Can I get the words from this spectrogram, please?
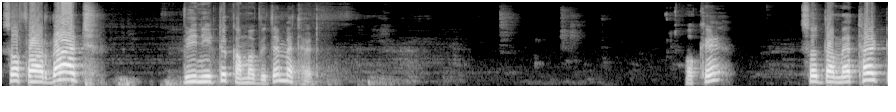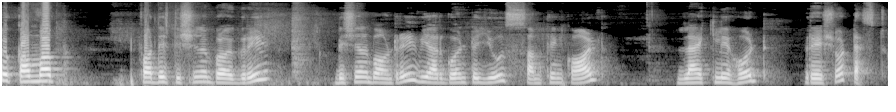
So, for that we need to come up with a method. Okay. So, the method to come up for this decision boundary, decision boundary we are going to use something called likelihood ratio test.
